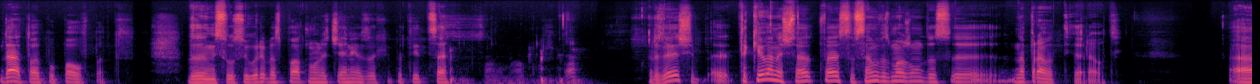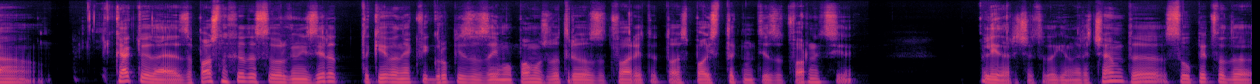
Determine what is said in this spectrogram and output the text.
Да, той е по полов път. Да ми се осигури безплатно лечение за хепатит С. Разбираш, ли? Е, такива неща, това е съвсем възможно да се направят тия работи. А, както и да е, започнаха да се организират такива някакви групи за взаимопомощ вътре в затворите, т.е. по-изтъкнати затворници, лидерчета да ги наречем, да се опитват да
